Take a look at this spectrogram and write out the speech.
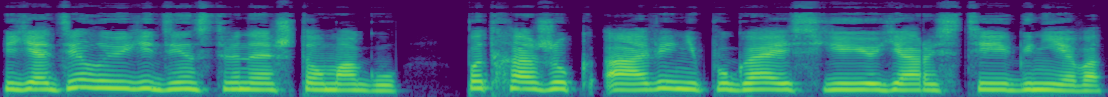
я делаю единственное, что могу — Подхожу к Аве, не пугаясь ее ярости и гнева.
